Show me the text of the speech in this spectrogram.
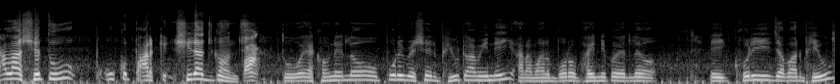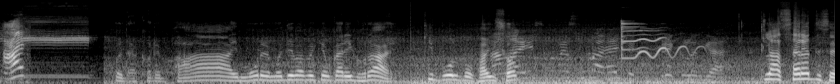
কালা সেতু উকো পার্ক সিরাজগঞ্জ। তো এখন এলো পরিবেশের ভিউটা আমি নেই আর আমার বড় ভাই নিপ এলো এই খড়ি যাবার ভিউ। ওই দেখো রে ভাই মোড়ের মধ্যে ভাবে কেউ গাড়ি ঘোরায়? কি বলব ভাই সব? ক্লাস ছেড়ে দিছে।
